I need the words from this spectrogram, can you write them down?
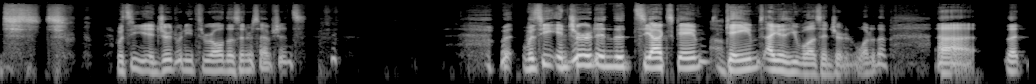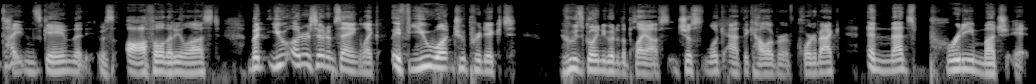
was he injured when he threw all those interceptions? Wa- was he injured in the Seahawks game? Oh. Games? I guess he was injured in one of them. Uh, that Titans game that was awful that he lost. But you understand what I'm saying? Like, if you want to predict who's going to go to the playoffs, just look at the caliber of quarterback, and that's pretty much it.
